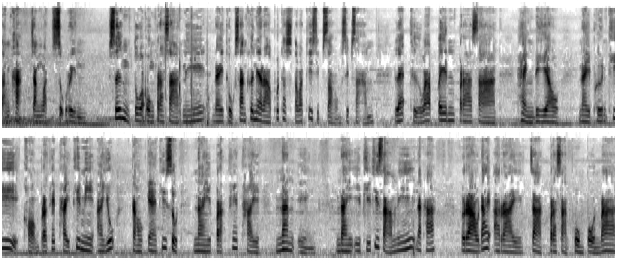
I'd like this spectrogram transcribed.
สังขะจังหวัดสุรินทร์ซึ่งตัวองค์ปราสาทนี้ได้ถูกสร้างขึ้นในราวพุทธศตวรรษที่ 12-13 และถือว่าเป็นปราสาทแห่งเดียว ในพื้นที่ของประเทศไทยที่มีอายุเก่าแก่ที่สุดในประเทศไทยนั่นเอง ใน EP ที่ 3 นี้นะคะ เราได้อะไรจากปราสาทภูมิโปนบ้าง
